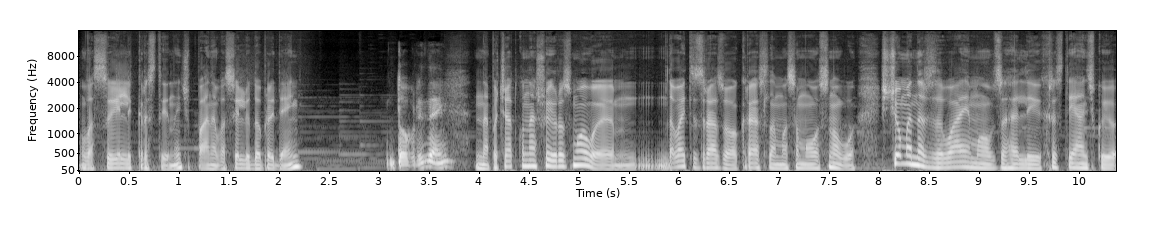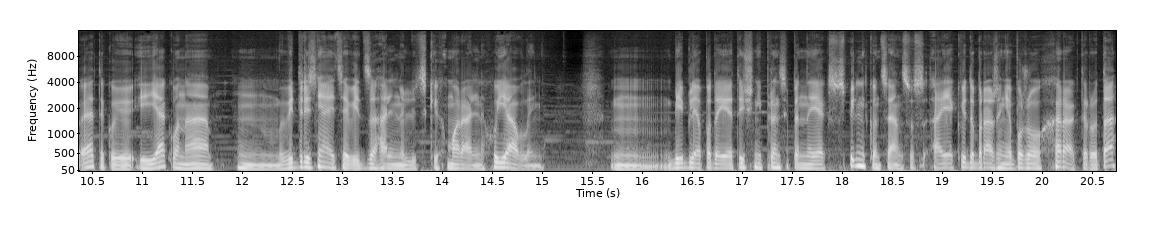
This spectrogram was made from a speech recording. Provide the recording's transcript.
Василь Крестинич. Пане Василю, добрий день. Добрий день. На початку нашої розмови давайте зразу окреслимо саму основу. Що ми називаємо взагалі християнською етикою і як вона м, відрізняється від загальнолюдських моральних уявлень? Біблія подає етичні принципи не як суспільний консенсус, а як відображення Божого характеру та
